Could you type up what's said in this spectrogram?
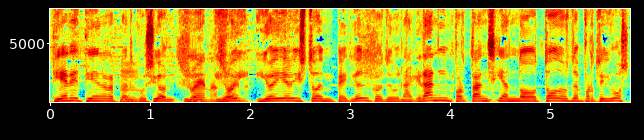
Tiene, tiene repercusión. Y- suena, y, hoy, suena. y hoy he visto en periódicos de una gran importancia, no todos deportivos,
